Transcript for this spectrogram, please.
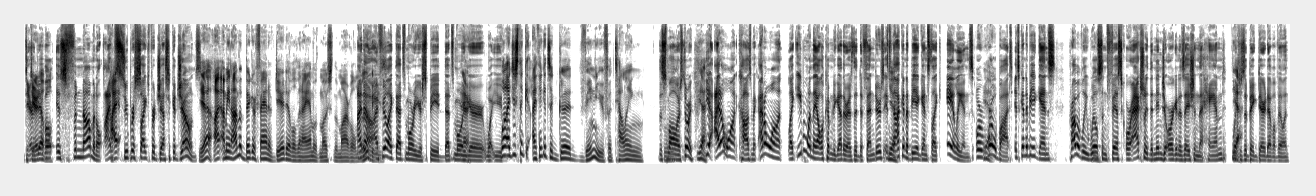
Daredevil, Daredevil. is phenomenal. I'm I- super psyched for Jessica Jones. Yeah, I, I mean, I'm a bigger fan of Daredevil than I am of most of the Marvel I movies. know. I feel like that's more your speed. That's more Yeah. your what you Well, I just think I think it's a good venue for telling. The hmm. smaller stories. Yeah. Yeah, I don't want cosmic. I don't want like even when they all come together as the defenders, it's Yeah. not going to be against like aliens or Yeah. Robots. It's going to be against probably hmm. Wilson Fisk or actually the ninja organization The Hand, which is a big Daredevil villain.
